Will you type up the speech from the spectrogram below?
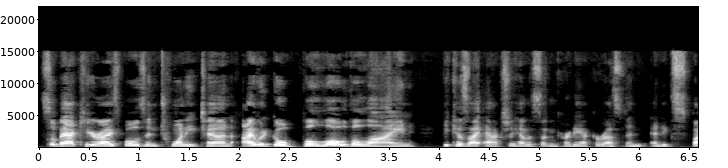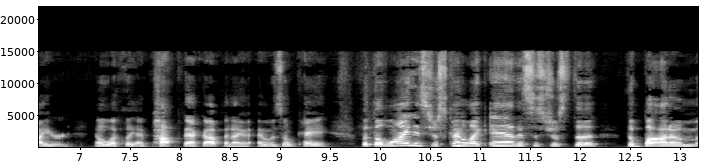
So back here, I suppose in 2010, I would go below the line because I actually had a sudden cardiac arrest and, and expired. Now, luckily, I popped back up and I, I was okay. But the line is just kind of like, eh, this is just the, the bottom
